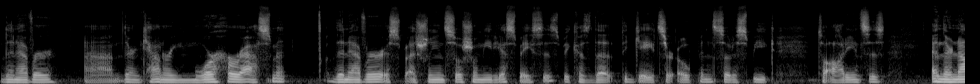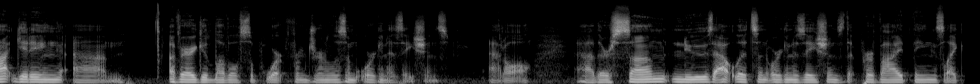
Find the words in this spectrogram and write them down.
than ever. Um, they're encountering more harassment than ever, especially in social media spaces, because the, the gates are open, so to speak, to audiences. And they're not getting um, a very good level of support from journalism organizations at all. Uh, there are some news outlets and organizations that provide things like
